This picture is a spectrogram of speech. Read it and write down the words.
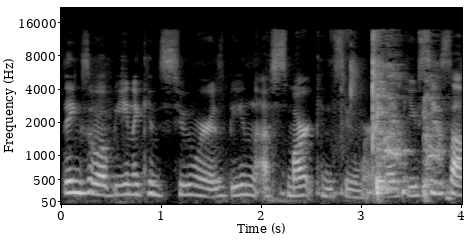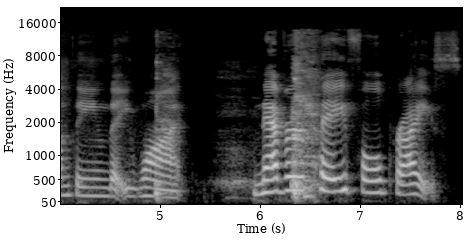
things about being a consumer is being a smart consumer. Like you see something that you want, never pay full price.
